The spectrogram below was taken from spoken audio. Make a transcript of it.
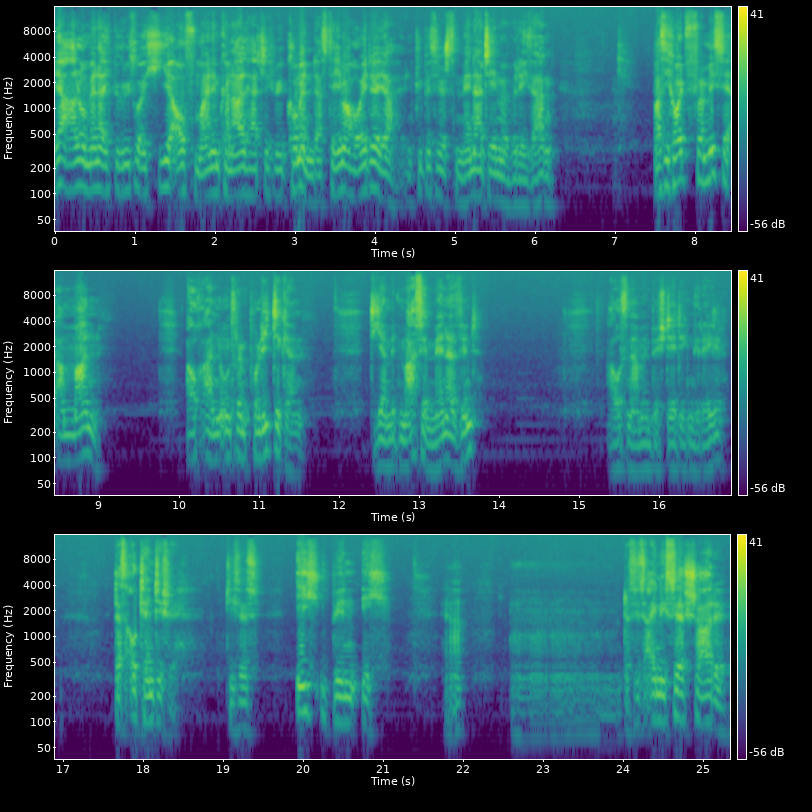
Ja, hallo Männer, ich begrüße euch hier auf meinem Kanal. Herzlich willkommen. Das Thema heute, ja, ein typisches Männerthema, würde ich sagen. Was ich heute vermisse am Mann, auch an unseren Politikern, die ja mit Masse Männer sind, Ausnahmen bestätigen die Regel, das Authentische, dieses Ich bin ich. Ja, das ist eigentlich sehr schade.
